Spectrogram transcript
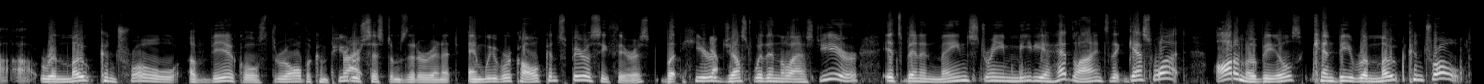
uh, remote control of vehicles through all the computer right. systems that are in it, and we were called conspiracy theorists. But here, yep. just within the last year, it's been in mainstream media headlines that guess what? Automobiles can be remote controlled.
